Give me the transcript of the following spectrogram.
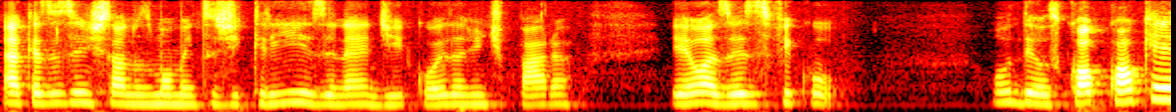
É que às vezes a gente está nos momentos de crise, né? De coisa, a gente para. Eu, às vezes, fico Oh Deus, qual, qual que é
